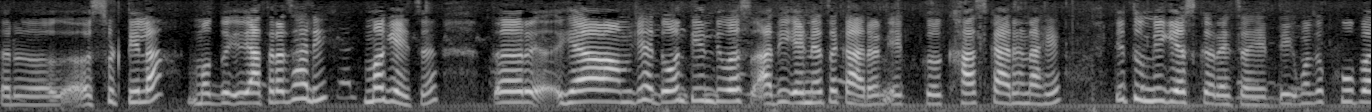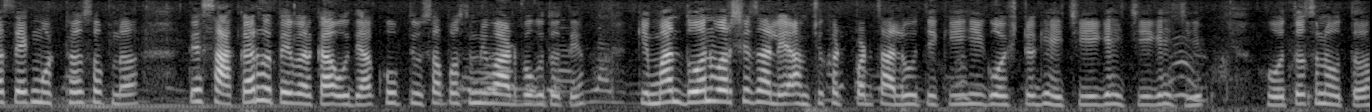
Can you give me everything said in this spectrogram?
तर सुट्टीला मग यात्रा झाली मग यायचं. तर ह्या म्हणजे दोन तीन दिवस आधी येण्याचं कारण एक खास कारण आहे ते तुम्ही गेस करायचं आहे. ते माझं खूप असं एक मोठं स्वप्न ते साकार होते बरं का उद्या. खूप दिवसापासून मी वाट बघत होते. किमान दोन वर्ष झाले आमची खटपट चालू होती की ही गोष्ट घ्यायची घ्यायची घ्यायची. होतच नव्हतं.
